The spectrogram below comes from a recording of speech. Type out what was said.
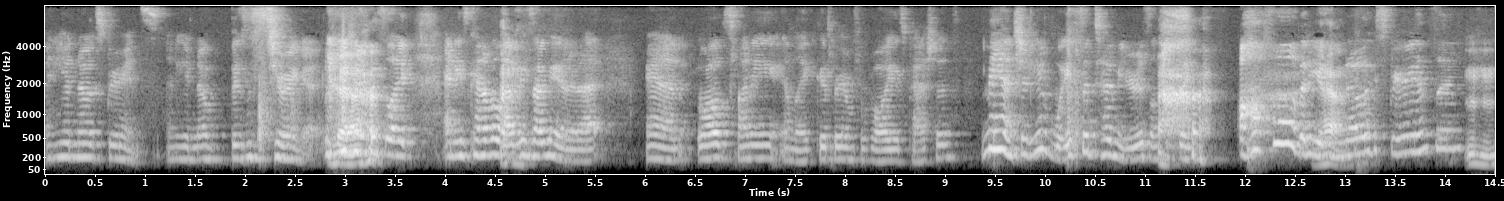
And he had no experience and he had no business doing it. Yeah. it was like, and he's kind of a laughing stock on the internet. And while it's funny and like good for him for following his passions, man, should he have wasted 10 years on something awful that he Yeah. had no experience in? Mm-hmm.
